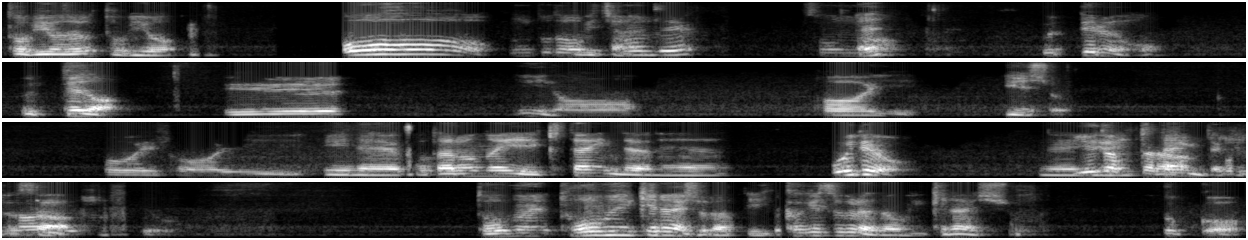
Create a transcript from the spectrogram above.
飛びおだよ、飛びお。おお本当だおびちゃんなんで？そんな売ってるの？売ってた。へえいいなぁかわいいいいでしょ。かわいいかわいいいいね。小太郎の家行きたいんだよね。おいでよね家だったら行きたいんだけどさ、当分、当分行けないでしょ。だって1ヶ月ぐらい多分行けないでしょ。そっか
